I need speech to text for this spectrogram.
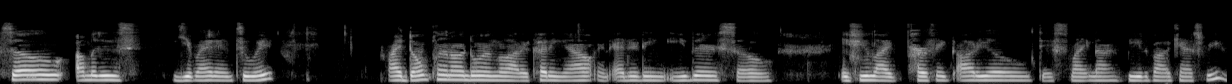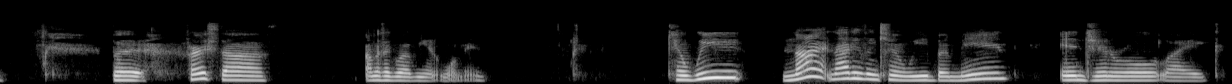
So I'm gonna just get right into it. I don't plan on doing a lot of cutting out and editing either, so if you like perfect audio, this might not be the podcast for you. But first off, I'm gonna talk about being a woman. Can we not not even can we, but men in general, like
